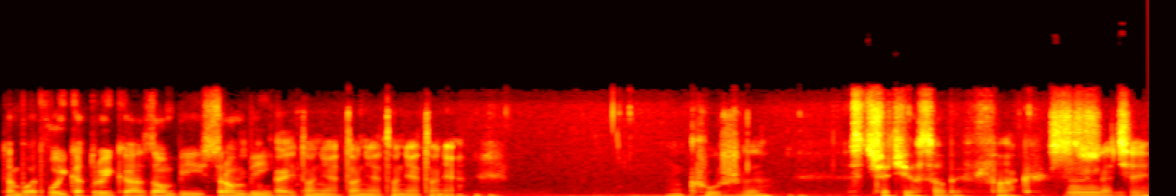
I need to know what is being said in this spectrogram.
Tam była dwójka, trójka, zombie, zombie. Okej, to nie, to nie, to nie, to nie. Kurde. Z trzeciej osoby, fuck. Z trzeciej.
